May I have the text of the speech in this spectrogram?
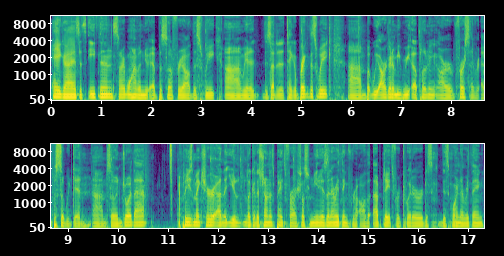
Hey guys, it's Ethan. Sorry, we won't have a new episode for y'all this week. Um, we had decided to take a break this week, um, but we are going to be re-uploading our first ever episode we did. Um, so enjoy that. Please make sure uh, that you look at the show notes page for our social medias and everything for all the updates for Twitter, Dis- Discord, and everything.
